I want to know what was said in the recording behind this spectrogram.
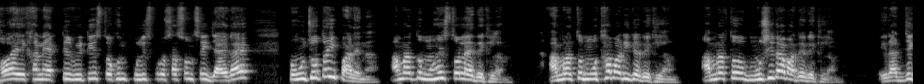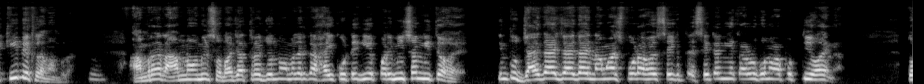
হয় এখানে অ্যাক্টিভিটিস তখন পুলিশ প্রশাসন সেই জায়গায় পৌঁছতেই পারে না। আমরা তো মহেশতলায় দেখলাম আমরা তো মোথাবাড়িতে দেখলাম আমরা তো মুর্শিদাবাদে দেখলাম। এই রাজ্যে কি দেখলাম আমরা? আমরা রামনবমীর শোভাযাত্রার জন্য আমাদেরকে হাইকোর্টে গিয়ে পারমিশন নিতে হয়। কিন্তু জায়গায় জায়গায় নামাজ পড়া হয় সেটা নিয়ে কারোর কোনো আপত্তি হয় না। তো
